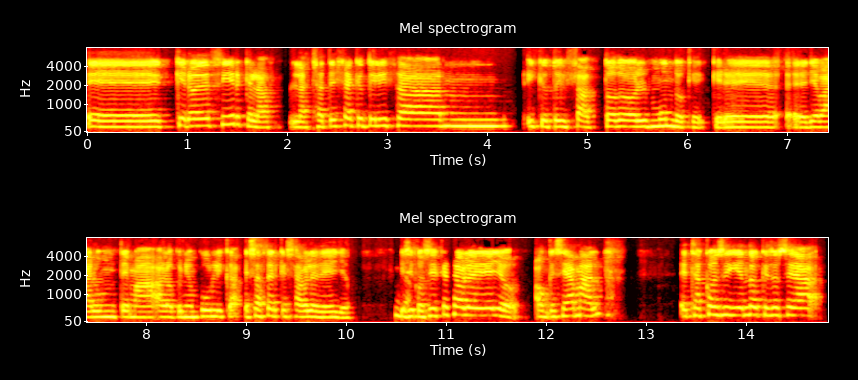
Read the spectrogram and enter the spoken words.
Eh, quiero decir que la, la estrategia que utilizan y que utiliza todo el mundo que quiere eh, llevar un tema a la opinión pública es hacer que se hable de ello. Y si consigues que se hable de ello, aunque sea mal, estás consiguiendo que eso sea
